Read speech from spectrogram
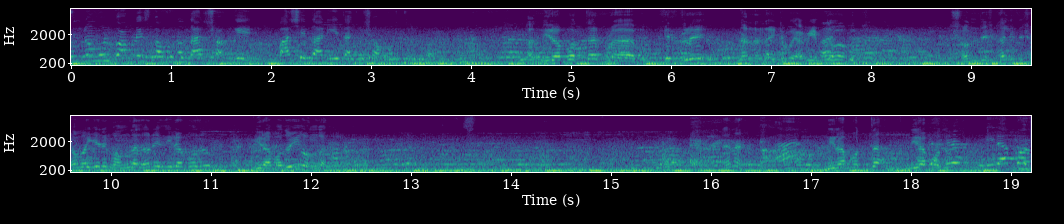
তৃণমূল কংগ্রেস কখনো তার সঙ্গে পাশে দাঁড়িয়ে তাকে সমর্থন করে নিরাপত্তার ক্ষেত্রে না না না এটা আমি একটা বলছি। সন্দেশখালিতে সবাই জানে গঙ্গাধরে নিরাপদ নিরাপদই গঙ্গাধর। না হ্যাঁ। নিরাপত্তা নিরাপদ। নিরাপদ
